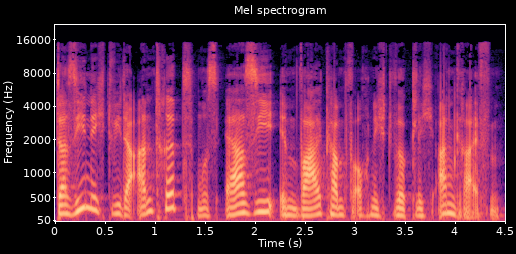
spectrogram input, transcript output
Da sie nicht wieder antritt, muss er sie im Wahlkampf auch nicht wirklich angreifen.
